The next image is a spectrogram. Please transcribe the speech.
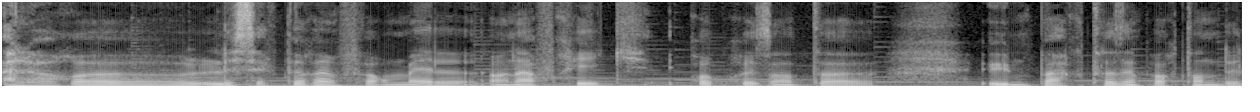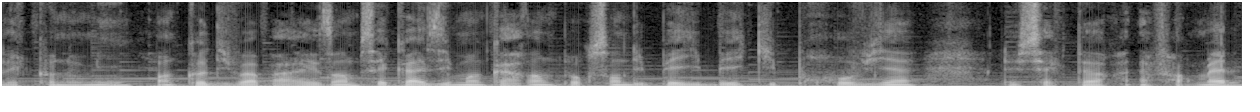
Alors, euh, le secteur informel en Afrique représente euh, une part très importante de l'économie. En Côte d'Ivoire, par exemple, c'est quasiment 40% du PIB qui provient du secteur informel.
